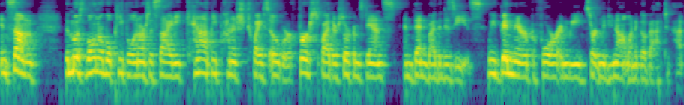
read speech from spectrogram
In sum, the most vulnerable people in our society cannot be punished twice over first by their circumstance and then by the disease. We've been there before, and we certainly do not want to go back to that.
